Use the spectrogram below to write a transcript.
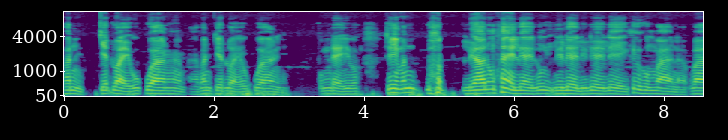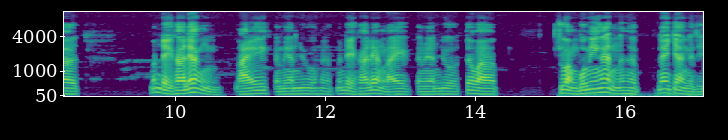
5,700กว่าๆนะครับ5,700กว่าๆนี่ ผมได้อยู่ ทีนี้มันลดเหลือลงมาเรื่อยๆลงเรื่อยๆเรื่อยๆเรื่อยๆคือผมว่านั่นล่ะว่า มันได้ค่าแรงหลายก็แม่นอยู่นะครับ มันได้ค่าแรงหลายก็แม่นอยู่ แต่ว่าช่วงบ่มีงานนะครับนายจ้างก็สิ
